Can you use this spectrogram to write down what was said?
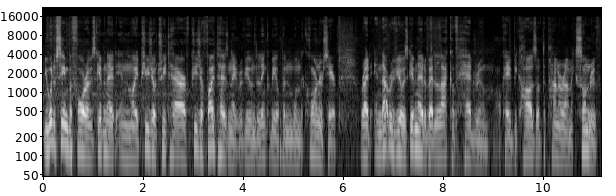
You would have seen before I was given out in my Peugeot 3 Tower Peugeot 5008 review and the link will be up in one of the corners here. Right, in that review I was given out about lack of headroom, okay, because of the panoramic sunroof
